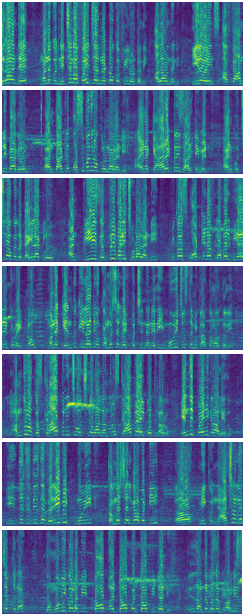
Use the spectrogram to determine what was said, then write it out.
ఎలా అంటే మనకు నిజంగా ఫైట్ జరిగినట్టు ఒక ఫీల్ ఉంటుంది. అలా ఉందండి. హీరోయిన్స్ ఆ ఫ్యామిలీ బ్యాక్గ్రౌండ్ అండ్ దాంట్లో పశుపతిని ఒకరు ఉన్నారండి. ఆయన క్యారెక్టర్ ఇస్ అల్టిమేట్ ఆయనకు వచ్చిన ఒక్కొక్క డైలాగ్లు అండ్ ప్లీజ్ ఎవ్రీబడి చూడాలండి. Because what kind of level we are in to right now మనకి ఎందుకు ఇలాంటి ఒక కమర్షియల్ లైఫ్ వచ్చింది అనేది ఈ మూవీ చూస్తే మీకు అర్థమవుతుంది. అందరూ ఒక స్క్రాప్ నుంచి వచ్చిన వాళ్ళందరూ స్క్రాపే అయిపోతున్నారు. ఎందుకు పైనకి రాలేదు? This is this the very big movie commercial కాబట్టి మీకు న్యాచురల్గా చెప్తున్నా. The movie gonna be top and top and. Top it అండి this is hundred percent promise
